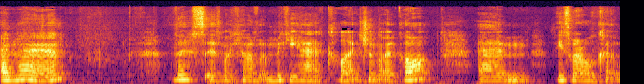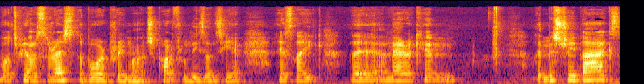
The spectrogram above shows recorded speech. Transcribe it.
And then, this is my kind of Mickey head collection that I got. Um, these were all kind of, well to be honest, the rest of the board pretty much, apart from these ones here, is like the American like mystery bags.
